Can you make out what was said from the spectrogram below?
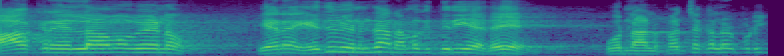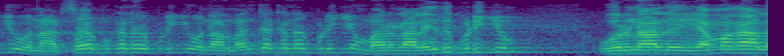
பார்க்குற எல்லாமும் வேணும். ஏன்னா எது வேணும் தான் நமக்கு தெரியாதே. ஒரு நாள் பச்சை கலர் பிடிக்கும் ஒரு நாள் சிவப்பு கலர் பிடிக்கும் ஒரு நாள் மஞ்சள் கலர் பிடிக்கும் மறுநாள் இது பிடிக்கும். ஒரு நாள் யமகால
